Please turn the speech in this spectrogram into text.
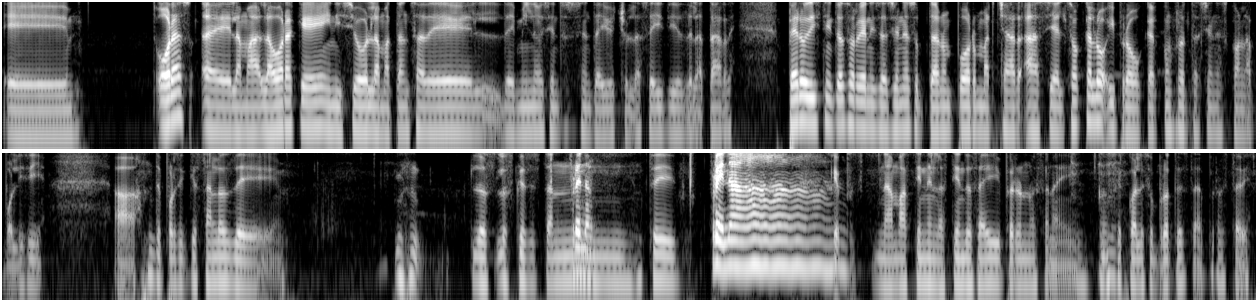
eh, horas, eh, la, la hora que inició la matanza del- de 1968, las 6.10 de la tarde. Pero distintas organizaciones optaron por marchar hacia el Zócalo y provocar confrontaciones con la policía. Ah, de por sí que están los de... Los, los que se están... Frena. Sí, ¡Frena! que pues nada más tienen las tiendas ahí, pero no están ahí. No sé cuál es su protesta, pero está bien.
